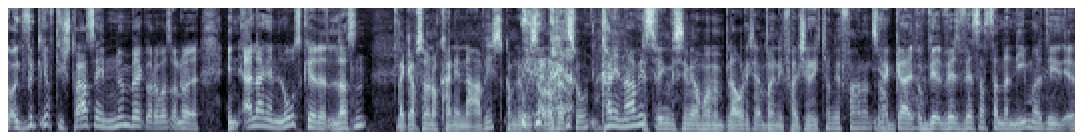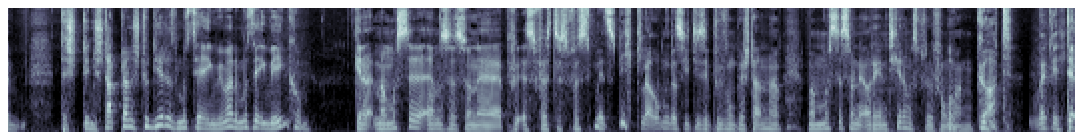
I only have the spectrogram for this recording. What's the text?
euch wirklich auf die Straße in Nürnberg oder was oder in Erlangen losgelassen. Da gab es auch noch keine Navis, kommt übrigens auch noch dazu. Keine Navis? Deswegen sind wir auch mal mit dem Blaulicht einfach in die falsche Richtung gefahren und so. Ja, geil. Und wer, wer, wer saß dann daneben? Hat die, äh, den Stadtplan studiert? Das musste ja irgendwie mal, du musst ja irgendwie hinkommen. Genau, man musste ähm, so, so eine, das, wirst du mir jetzt nicht glauben, dass ich diese Prüfung bestanden habe, man musste so eine Orientierungsprüfung machen. Gott. Wirklich. Der-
